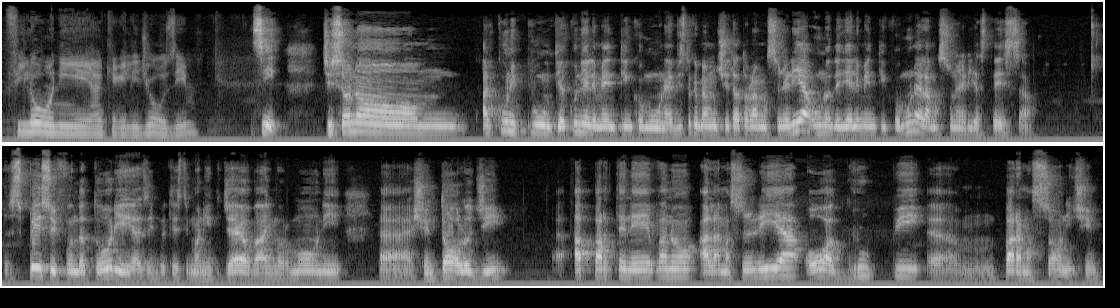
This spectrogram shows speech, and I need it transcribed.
filoni anche religiosi? Sì, ci sono mh, alcuni punti, alcuni elementi in comune. Visto che abbiamo citato la massoneria, uno degli elementi in comune è la massoneria stessa. Spesso i fondatori, ad esempio i testimoni di Geova, i mormoni, eh, scientologi, eh, appartenevano alla massoneria o a gruppi ehm, paramassonici.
